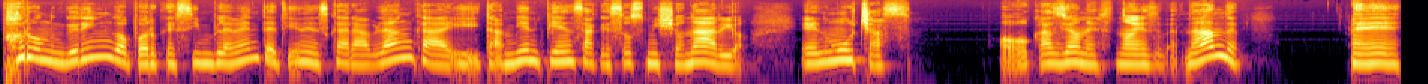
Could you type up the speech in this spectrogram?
por un gringo porque simplemente tienes cara blanca y también piensa que sos millonario. En muchas ocasiones no es verdad. Eh,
